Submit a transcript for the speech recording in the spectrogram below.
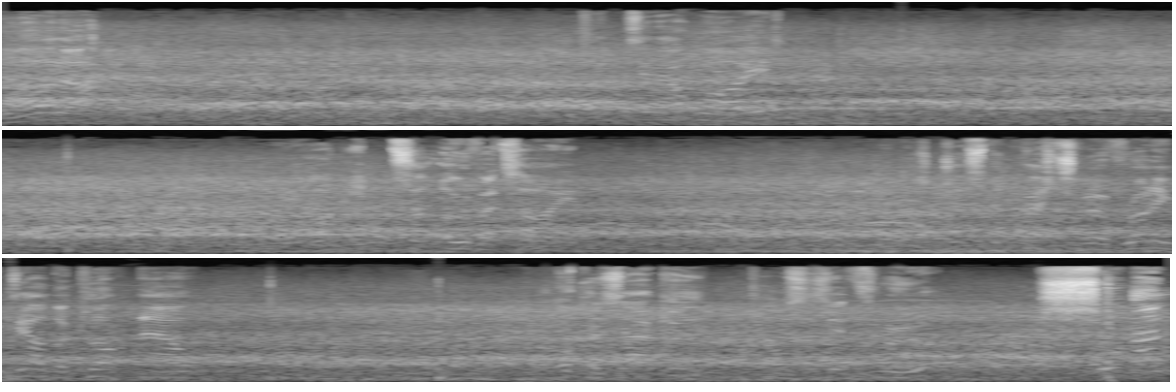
Lallana. Kicks it out wide. We are into overtime. It's just a question of running down the clock now. Okazaki tosses it through. Shoot and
